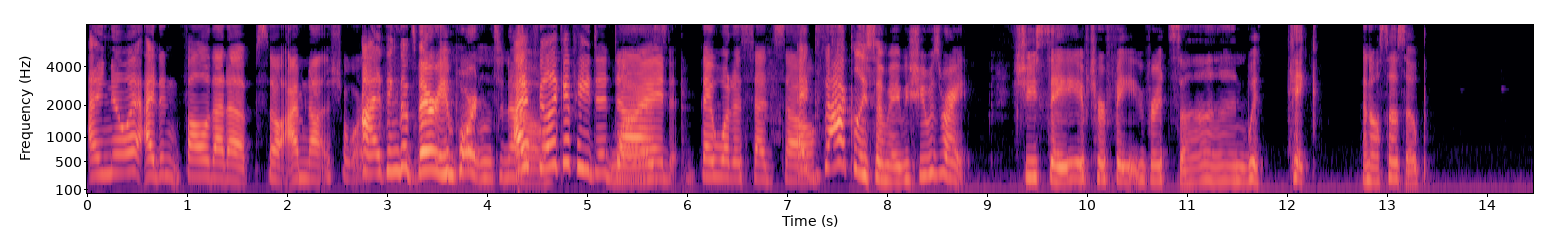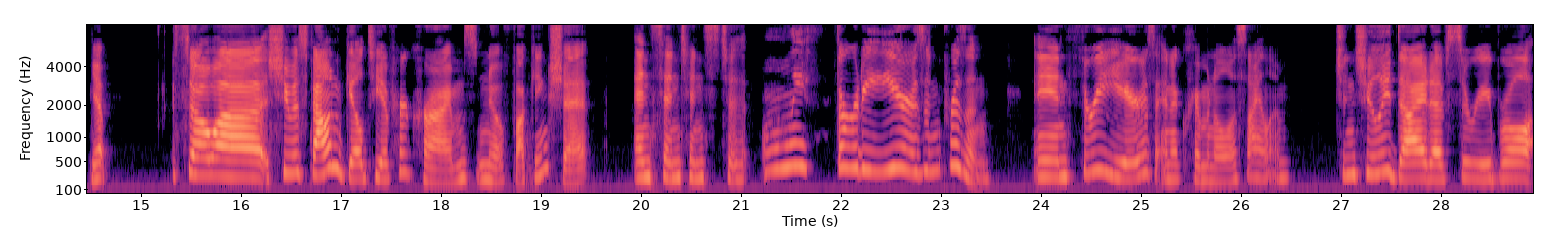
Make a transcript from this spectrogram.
I know it. I didn't follow that up, so I'm not sure. I think that's very important to know. I feel like if he did Was- died, they would have said so. Exactly, so maybe she was right. She saved her favorite son with cake and also soap. Yep. So uh she was found guilty of her crimes, no fucking shit, and sentenced to only 30 years in prison and 3 years in a criminal asylum. Cianciulli died of cerebral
